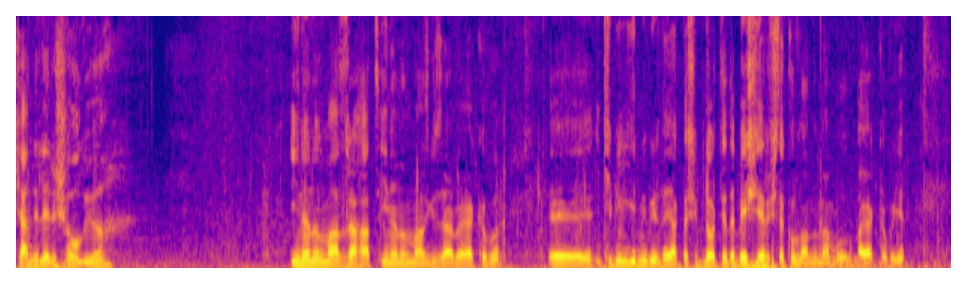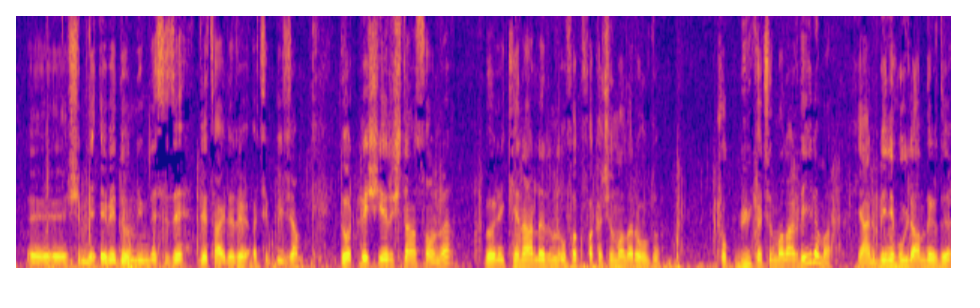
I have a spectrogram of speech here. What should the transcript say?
Kendileri şu oluyor. İnanılmaz rahat, inanılmaz güzel bir ayakkabı. Ee, 2021'de yaklaşık 4 ya da 5 yarışta kullandım ben bu ayakkabıyı. Ee, şimdi eve döndüğümde size detayları açıklayacağım. 4-5 yarıştan sonra böyle kenarlarında ufak ufak açılmalar oldu. Çok büyük açılmalar değil ama yani beni huylandırdı.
